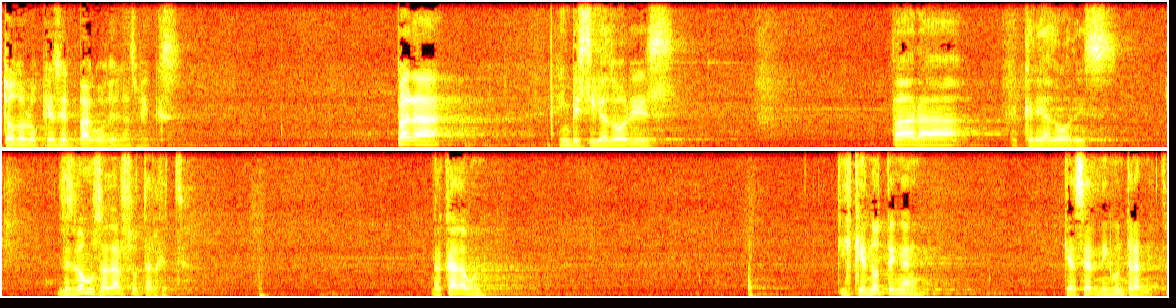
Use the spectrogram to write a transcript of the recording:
todo lo que es el pago de las becas para investigadores, para creadores. Les vamos a dar su tarjeta a cada uno y que no tengan que hacer ningún trámite,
